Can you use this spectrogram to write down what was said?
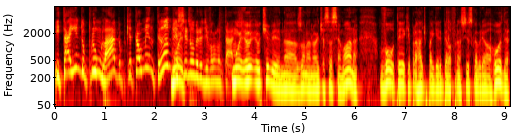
e está indo para um lado, porque está aumentando Muito. esse número de voluntários. Muito. Eu, eu tive na Zona Norte essa semana, voltei aqui para a Rádio Paigueira pela Francisco Gabriel Arruda,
